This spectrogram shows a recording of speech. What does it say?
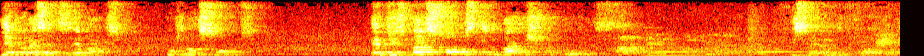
E ele começa a dizer, Márcio, o que nós somos. Ele diz: Nós somos embaixadores. Isso é muito forte.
